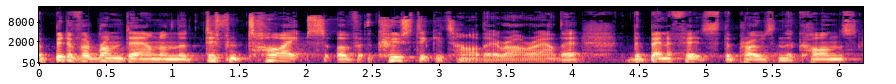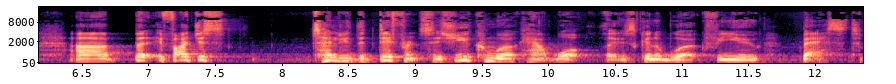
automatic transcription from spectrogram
a bit of a rundown on the different types of acoustic guitar there are out there, the benefits, the pros, and the cons. Uh, but if I just tell you the differences, you can work out what is going to work for you best.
